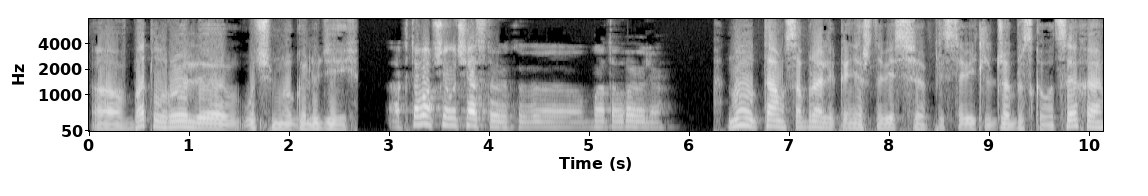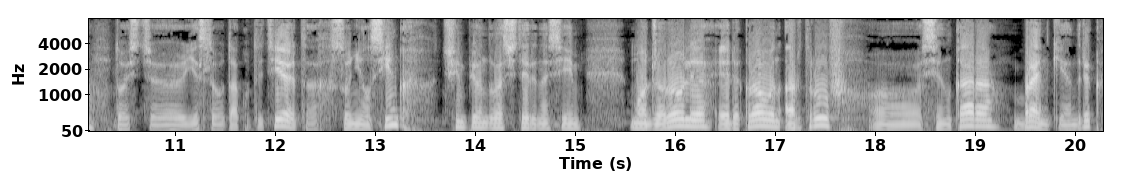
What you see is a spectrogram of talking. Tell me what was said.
Э, в Battle Royale очень много людей. А кто вообще участвует в Battle Royale? Ну, там собрали, конечно, весь представитель джоберского цеха. То есть, э, если вот так вот идти, это Сунил Синг, чемпион 24 на 7, Моджа Роли, Эрик Роуэн, R-Truth, э, Син Кара, Брайан Кендрик,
